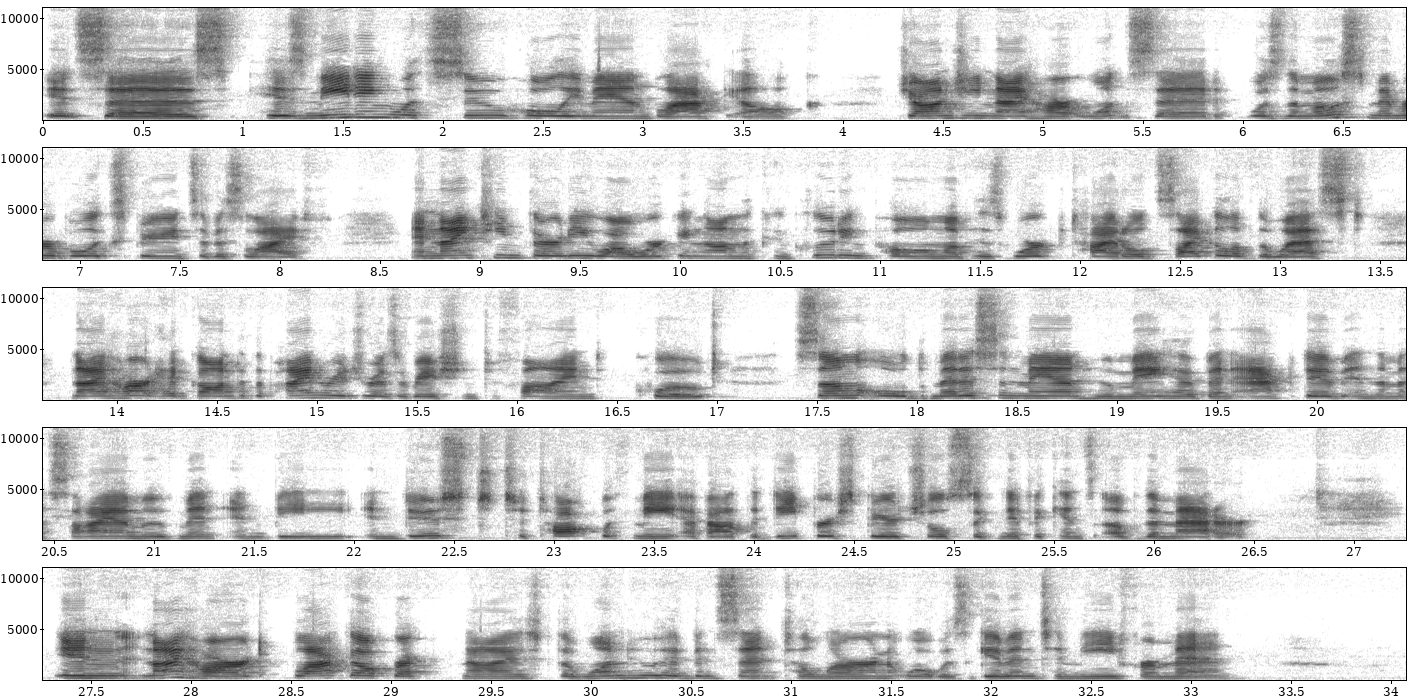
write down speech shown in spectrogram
It says his meeting with Sioux holy man Black Elk John G. Neihardt once said was the most memorable experience of his life. In 1930, while working on the concluding poem of his work titled Cycle of the West, Neihardt had gone to the Pine Ridge Reservation to find, quote, some old medicine man who may have been active in the Messiah movement and be induced to talk with me about the deeper spiritual significance of the matter. In Neihardt, Black Elk recognized the one who had been sent to learn what was given to me for men,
